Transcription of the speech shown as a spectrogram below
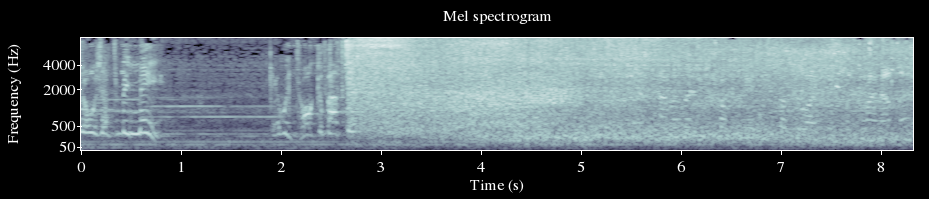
Does this always have to be me? Can't we talk about this? I let you talk to me, you something like this was crying out loud.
